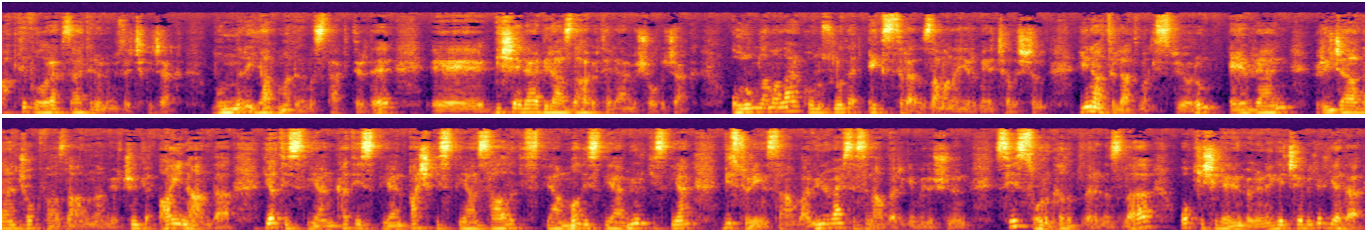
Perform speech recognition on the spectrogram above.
aktif olarak zaten önümüze çıkacak. Bunları yapmadığımız takdirde e, bir şeyler biraz daha ötelenmiş olacak. Olumlamalar konusuna da ekstra zaman ayırmaya çalışın. Yine hatırlatmak istiyorum. Evren ricadan çok fazla anlamıyor. Çünkü aynı anda yat isteyen, kat isteyen, aşk isteyen, sağlık isteyen, mal isteyen, mülk isteyen bir sürü insan var. Üniversite sınavları gibi düşünün. Siz soru kalıplarınızla o kişilerin önüne geçebilir ya da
